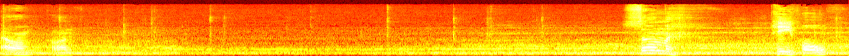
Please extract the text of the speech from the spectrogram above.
Go on, on. Some people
